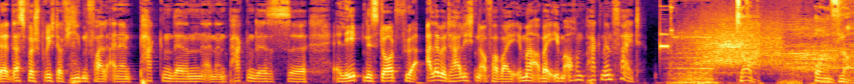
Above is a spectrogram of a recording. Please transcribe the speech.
Das verspricht auf jeden Fall einen packenden, ein packendes äh, Erlebnis dort für alle Beteiligten auf Hawaii immer, aber eben auch einen packenden Fight. Top und Flop.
